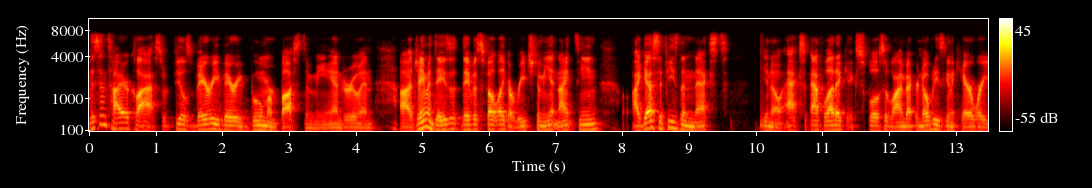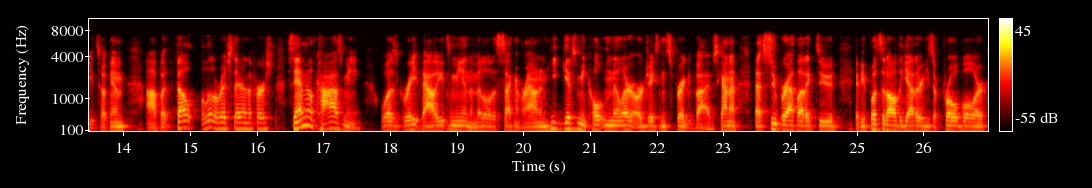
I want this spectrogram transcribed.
this entire class feels very, very boom or bust to me, Andrew. And uh, Jamin Davis felt like a reach to me at 19. I guess if he's the next, you know, athletic, explosive linebacker, nobody's going to care where you took him. Uh, but felt a little rich there in the first. Samuel Cosmi was great value to me in the middle of the second round, and he gives me Kolton Miller or Jason Sprigg vibes. Kind of that super athletic dude. If he puts it all together, he's a Pro Bowler,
